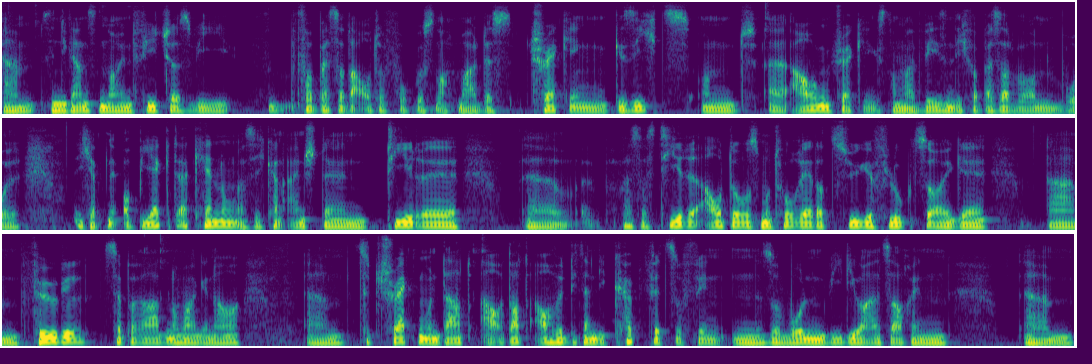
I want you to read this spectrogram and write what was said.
ähm, sind die ganzen neuen Features wie verbesserter Autofokus nochmal. Das Tracking, Gesichts- und äh, Augentracking ist nochmal wesentlich verbessert worden. Wohl, ich habe eine Objekterkennung, also ich kann einstellen, Tiere, äh, was ist Tiere, Autos, Motorräder, Züge, Flugzeuge, ähm, Vögel separat nochmal genau. Ähm, zu tracken und dort, dort auch wirklich dann die Köpfe zu finden, sowohl im Video als auch in, ähm,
